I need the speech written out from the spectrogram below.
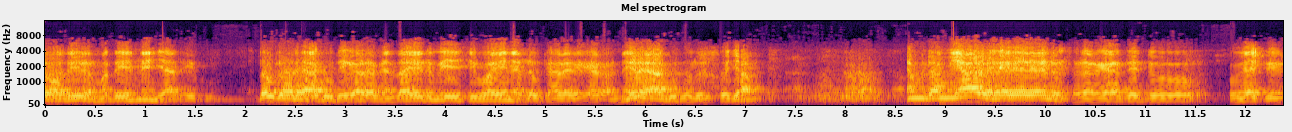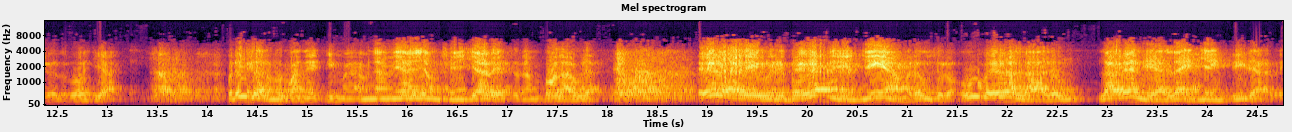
တော်သေးတယ်မသေးနှင်းကြသေးဘူးလှုပ်ထားတဲ့အကုသိုလ်ကတော့ပြန်သာယသမီးစီဝါရေးနဲ့လှုပ်ထားတဲ့တွေကတော့နေတဲ့အကုသိုလ်လို့ဆိုကြမှာအမှန်တမ်းများတယ်လို့ဆိုတာကသစ်တို့ဘုရားရွှေတို့သဘောကျပရိစ္ဆေသမုပ္ပါနဲ့ကြည့်မှအမှန်တမ်းများရောက်ထင်ရှားတယ်ဆိုတာပေါ်လာဘူးလားအဲ့ဒါတွေကိုဘယ်ကနေငြင်းရမလို့ဆိုတော့အိုးဘယ်ကလာလုံး လာတဲ့နေရာလိုက်ငြိမ်ပြီးတာပဲ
